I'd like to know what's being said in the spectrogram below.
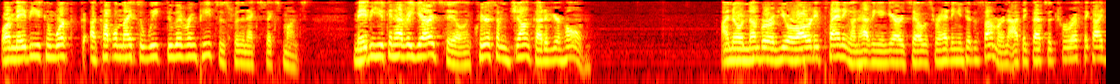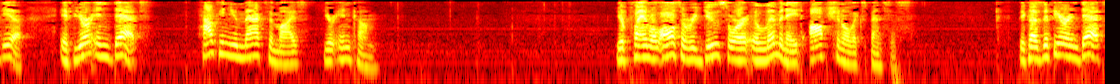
Or maybe you can work a couple nights a week delivering pizzas for the next six months. Maybe you can have a yard sale and clear some junk out of your home. I know a number of you are already planning on having a yard sale as we're heading into the summer, and I think that's a terrific idea. If you're in debt, how can you maximize your income? Your plan will also reduce or eliminate optional expenses. Because if you're in debt,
